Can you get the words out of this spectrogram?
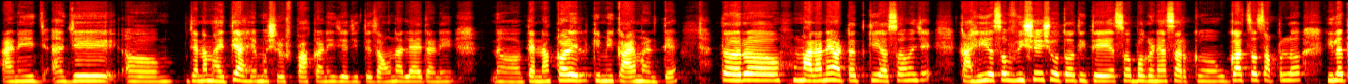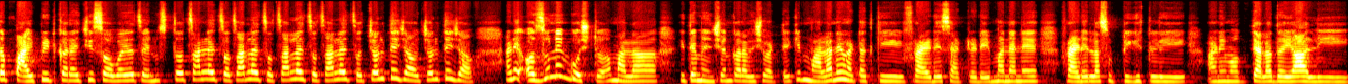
आणि जे ज्यांना माहिती आहे मुश्रीफ पाक आणि जे जिथे जाऊन आले आहेत आणि त्यांना कळेल की मी काय म्हणते. तर मला नाही वाटत की असं म्हणजे काही असं विशेष होतं तिथे असं बघण्यासारखं. उगाच आपलं हिला तर पायपीट करायची सवयच आहे. नुसतं चालायचं चालायचं चालायचं चालायचं. चलते जाव चलते जाव. आणि अजून एक गोष्ट मला इथे मेन्शन करावीशी वाटते की मला नाही वाटत की फ्रायडे सॅटर्डे मनाने फ्रायडेला सुट्टी घेतली आणि मग त्याला दया आली.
